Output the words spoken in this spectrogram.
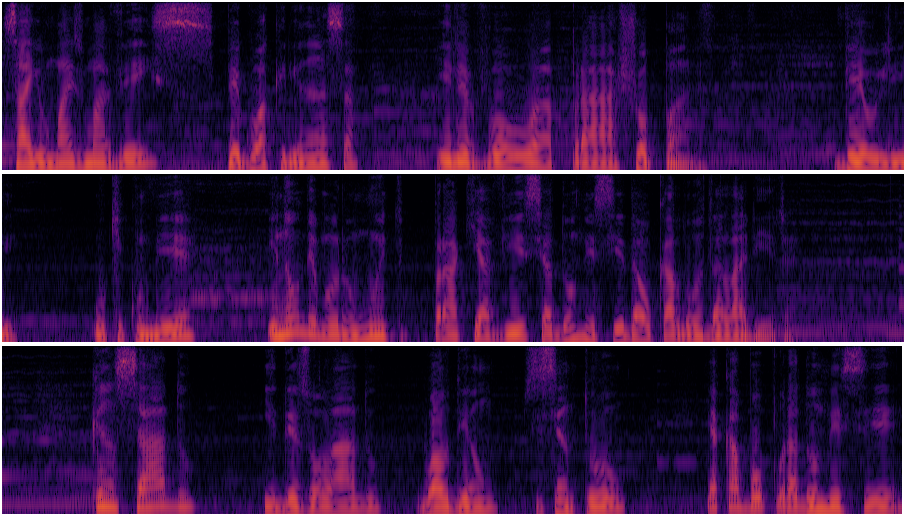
Saiu mais uma vez, pegou a criança e levou-a para a chopana. Deu-lhe o que comer e não demorou muito para que a visse adormecida ao calor da lareira. Cansado e desolado, o aldeão se sentou e acabou por adormecer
